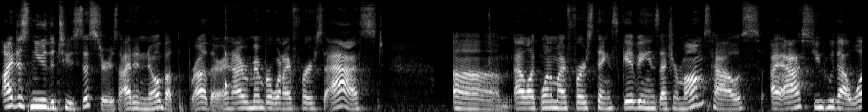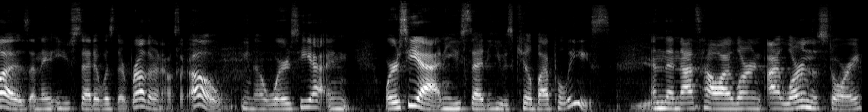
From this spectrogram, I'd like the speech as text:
I just knew the two sisters. I didn't know about the brother, and I remember when I first asked, um, at like one of my first Thanksgivings at your mom's house, I asked you who that was, and they, you said it was their brother, and I was like, oh, you know, where's he at? And where's he at? And you said he was killed by police, and then that's how I learned. I learned the story,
